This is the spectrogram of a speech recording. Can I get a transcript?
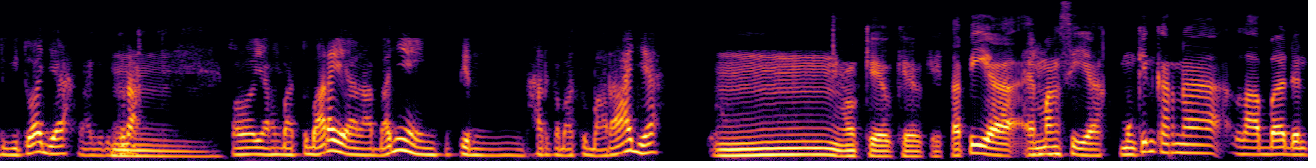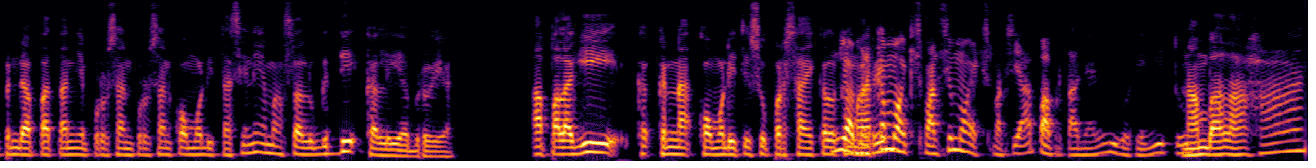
gitu-gitu aja, nggak gitu gerak. Hmm. Kalau yang batu bara ya labanya yang ngikutin harga batu bara aja. Hmm, oke oke oke. Tapi ya emang sih ya, mungkin karena laba dan pendapatannya perusahaan-perusahaan komoditas ini emang selalu gede kali ya, Bro ya. Apalagi ke- kena komoditi super cycle Enggak, mereka kemarin mau ekspansi mau ekspansi apa? Pertanyaannya juga kayak gitu. nambah lahan,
